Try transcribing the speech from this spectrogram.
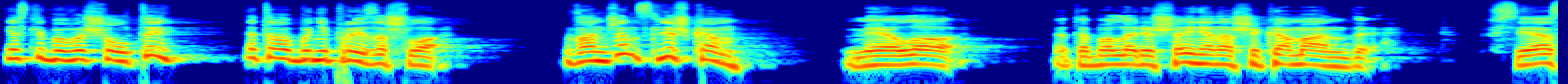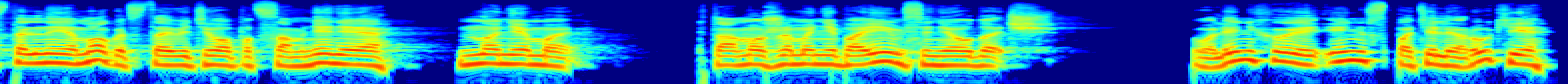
«Если бы вышел ты, этого бы не произошло. Ван Джен слишком...» «Мило, это было решение нашей команды. Все остальные могут ставить его под сомнение, но не мы. К тому же мы не боимся неудач». У Леньхо и Инь вспотели руки,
